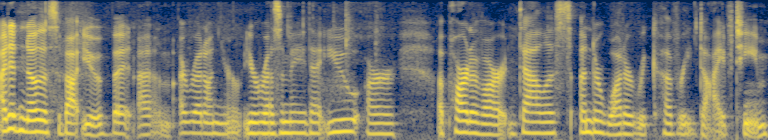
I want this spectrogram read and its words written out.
I didn't know this about you, but um, I read on your, your resume that you are a part of our Dallas Underwater Recovery Dive Team.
